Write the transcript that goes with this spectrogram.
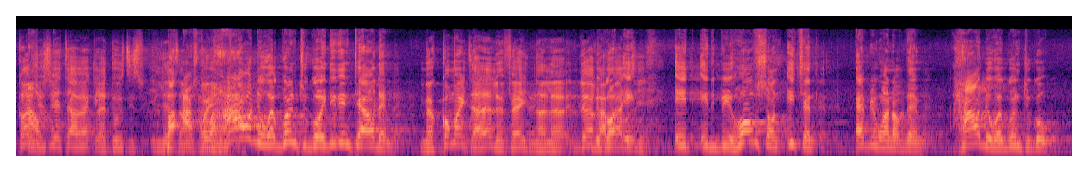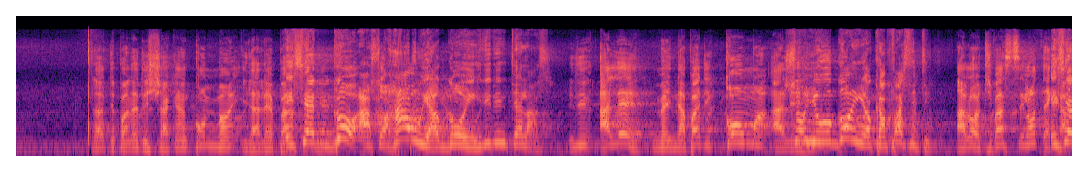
Quand Out. Jésus était avec les douze, il les But as to envoyait. how they were going to go, he didn't tell them. Mais comment ils allaient le faire, il ne leur, il leur a Because pas it, dit. it, it behoves on each and every one of them how they were going to go. Ça dépendait de chacun comment il allait He said, Go. As to how we are going, he didn't tell us. Il dit allez, mais il n'a pas dit comment aller. So you will go in your capacity. Alors tu vas selon tes He said.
